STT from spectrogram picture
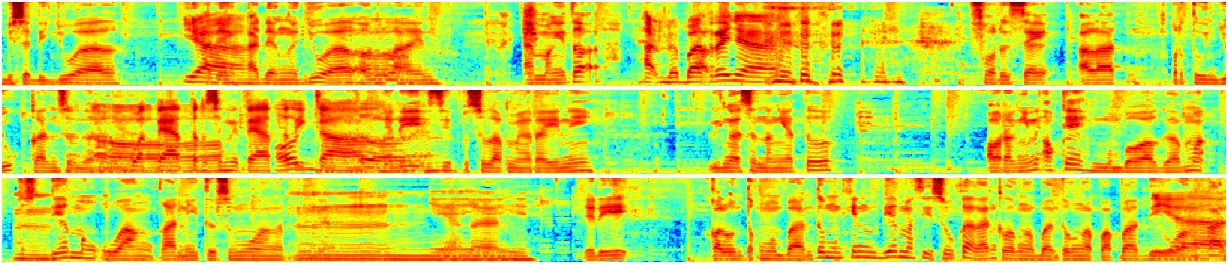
bisa dijual. Iya. Ada yang, ada yang ngejual online. Emang itu Ada baterainya for the sake alat pertunjukan sebenarnya. buat teater seni teatrikal. gitu. Jadi si pesulap merah ini nggak senangnya tuh orang ini oke membawa agama, terus dia menguangkan itu semua ngerti nggak? Hmm, iya, ya iya, kan. iya. Jadi kalau untuk membantu mungkin dia masih suka kan kalau ngebantu nggak apa-apa diuangkan.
